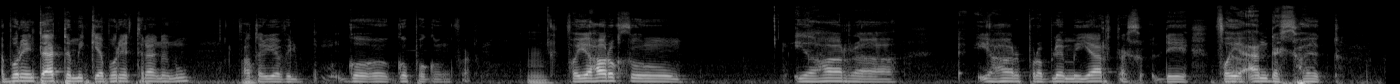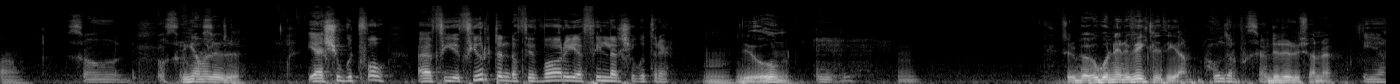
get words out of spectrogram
jag börjar inte äta mycket, jag börjar träna nu. Fattar du? Jag vill gå, gå på gång. För, Mm. för jag har också jag har, eh, jag har problem med hjärtat. Det, för jag andas högt. Ja. Så, och så Hur gammal är du? Jag är 22. Uh, 14 februari jag fyller 23. Mm. Du är ung. Mm. Mm. Så du behöver gå ner i vikt lite grann? 100 Det procent. är det du känner? Ja.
